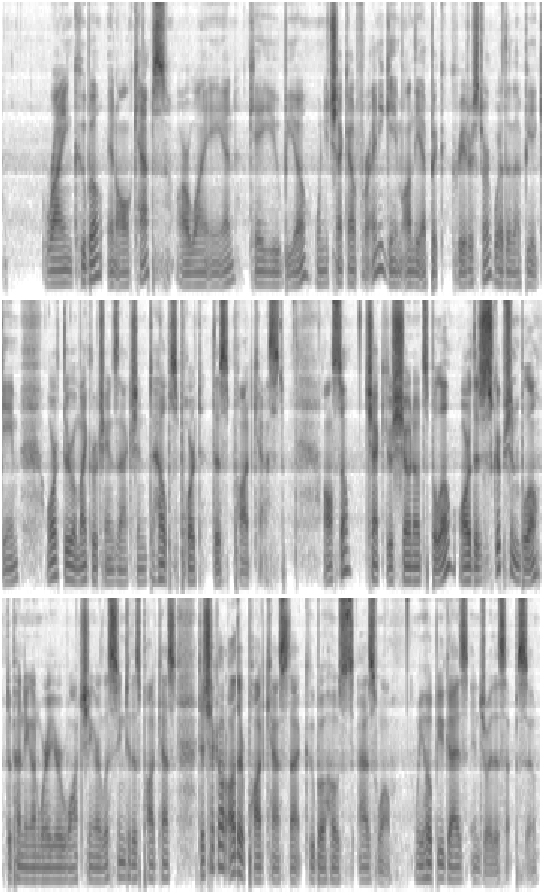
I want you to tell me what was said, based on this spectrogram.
Ryan Kubo in all caps, R Y A N K U B O, when you check out for any game on the Epic Creator Store, whether that be a game or through a microtransaction to help support this podcast. Also, check your show notes below or the description below, depending on where you're watching or listening to this podcast, to check out other podcasts that Kubo hosts as well. We hope you guys enjoy this episode.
